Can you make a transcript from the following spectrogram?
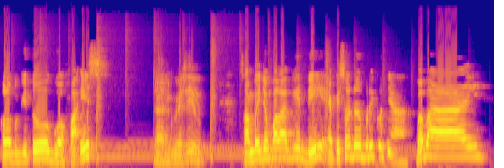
Kalau begitu, gue Faiz. Dan gue sih. Sampai jumpa lagi di episode berikutnya. Bye-bye.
